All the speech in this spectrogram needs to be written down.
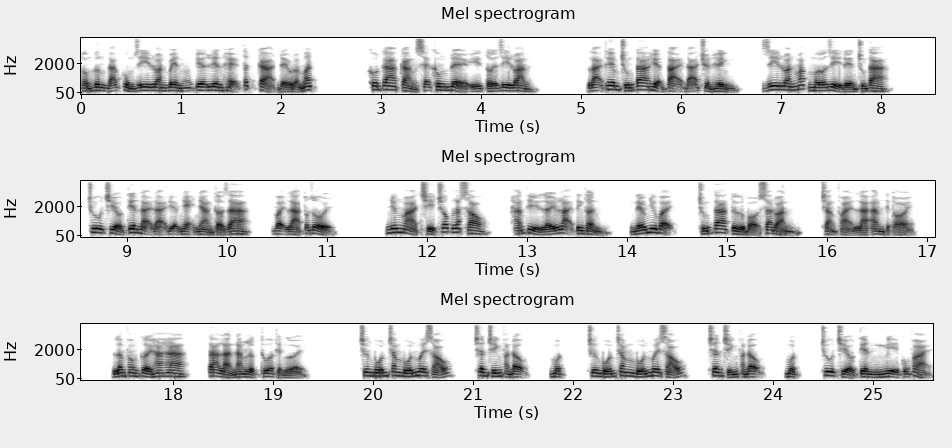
hồng hưng đã cùng di loan bên kia liên hệ tất cả đều đã mất. Khôn ca càng sẽ không để ý tới di loan. Lại thêm chúng ta hiện tại đã truyền hình, di loan mắc mớ gì đến chúng ta? Chu triều tiên đại đại địa nhẹ nhàng thở ra, vậy là tốt rồi. Nhưng mà chỉ chốc lát sau hắn thì lấy lại tinh thần nếu như vậy chúng ta từ bỏ xa đoàn chẳng phải là ăn thiệt thòi. Lâm phong cười ha ha ta là năng lực thua thiệt người. Chương 446, chân chính phản động một chương 446, chân chính phản động một chu triều tiên nghị cũng phải.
